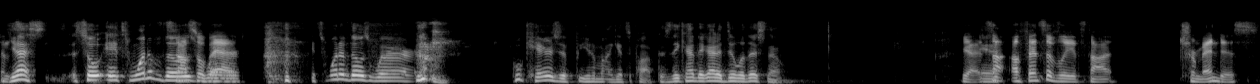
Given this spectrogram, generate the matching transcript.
And Yes. So it's one of it's not those so where bad. it's one of those where who cares if Unimind gets popped? Because they got they gotta deal with this now. Yeah, it's and- not offensively. It's not tremendous,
